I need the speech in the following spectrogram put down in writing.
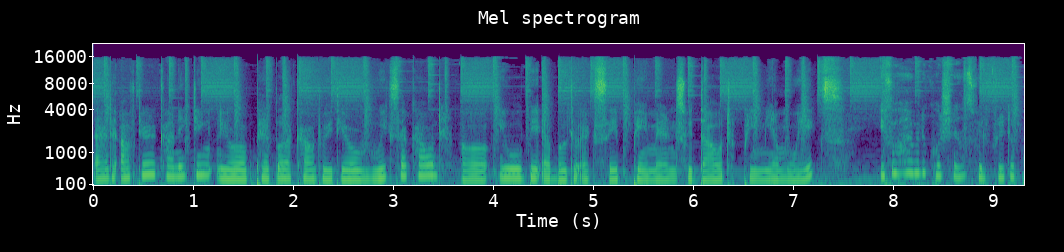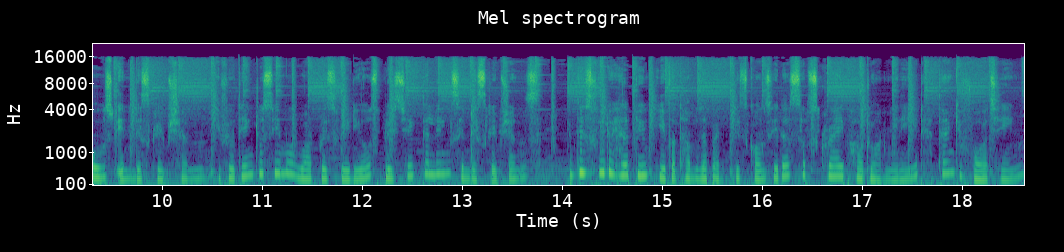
and after connecting your PayPal account with your Wix account uh, you will be able to accept payments without premium Wix if you have any questions, feel free to post in description. If you think to see more WordPress videos, please check the links in descriptions. If this video helped you, give a thumbs up and please consider subscribe how to one minute. Thank you for watching.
